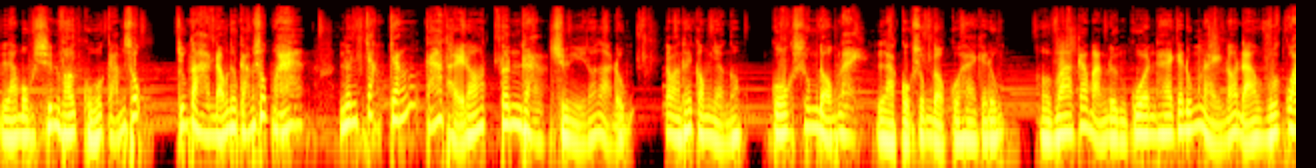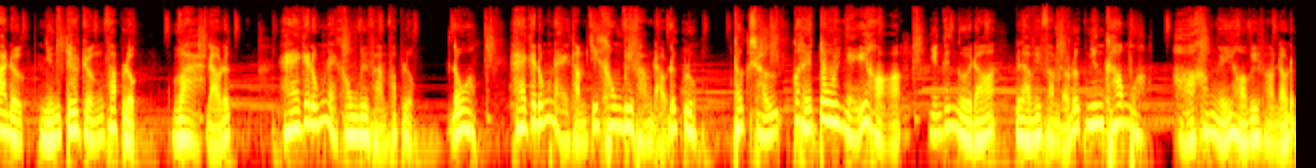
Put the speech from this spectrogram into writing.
là một sinh vật của cảm xúc chúng ta hành động theo cảm xúc mà. Nên chắc chắn cá thể đó tin rằng suy nghĩ đó là đúng. Các bạn thấy công nhận không? Cuộc xung đột này là cuộc xung đột của hai cái đúng. Và các bạn đừng quên hai cái đúng này nó đã vượt qua được những tiêu chuẩn pháp luật và đạo đức. Hai cái đúng này không vi phạm pháp luật, đúng không? Hai cái đúng này thậm chí không vi phạm đạo đức luôn. Thực sự, có thể tôi nghĩ họ, những cái người đó là vi phạm đạo đức, nhưng không à. họ không nghĩ họ vi phạm đạo đức.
